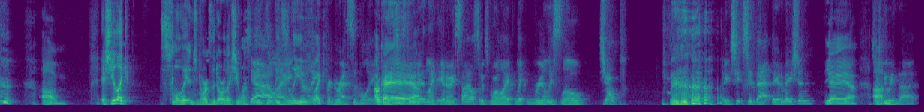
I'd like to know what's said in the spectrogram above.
um, is she like slowly inching towards the door, like she wants yeah, to leave, like, leave? like, Like, progressively. Okay, Like, yeah, she's yeah, doing it in like anime style, so it's more like like really slow jump. Like she she that the animation. yeah, yeah. Yeah. She's Um, doing that.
